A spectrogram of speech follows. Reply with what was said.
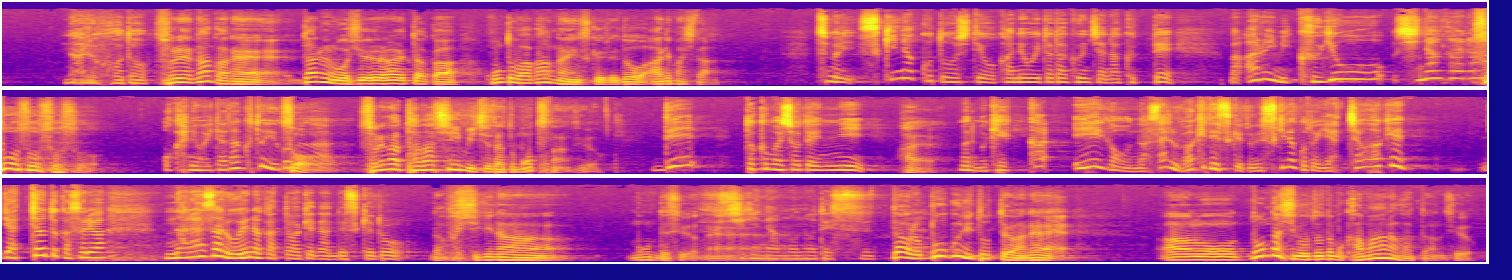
なるほど。それなんかね誰に教えられたか本当わかんないんですけれどありました？つまり好きなことをしてお金をいただくんじゃなくて、まあ、ある意味苦行をしながらそうそうそうそう。お金をいただくというこそうとがそれが正しい道だと思ってたんですよ。で徳間書店に、はい。まあ、でも結果映画をなさるわけですけどね。好きなことをやっちゃうわけやっちゃうとかそれはならざるを得なかったわけなんですけど。不思議なもんですよね。不思議なものです。だから僕にとってはねあのどんな仕事でも構わなかったんですよ。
